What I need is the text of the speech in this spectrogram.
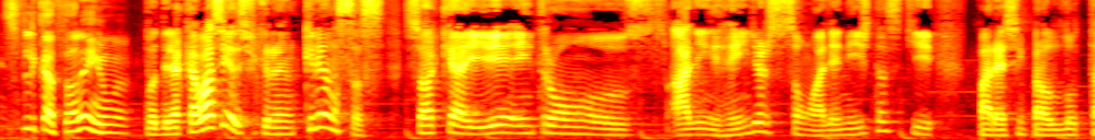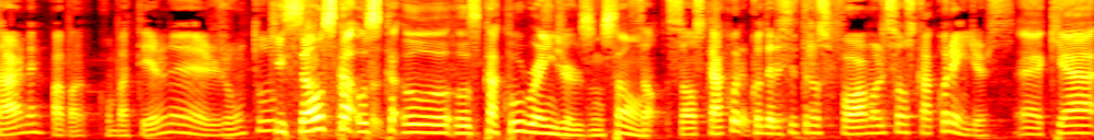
explicação nenhuma. Poderia acabar assim, eles ficariam crianças. Só que aí entram os Alien Rangers, são alienígenas que parecem para lutar, né? Para combater, né? Junto. Que são os, os, ca- o- os Kaku Rangers, não são? São, são os Kaku, quando eles se transformam, eles são os Kaku Rangers. É, que é,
